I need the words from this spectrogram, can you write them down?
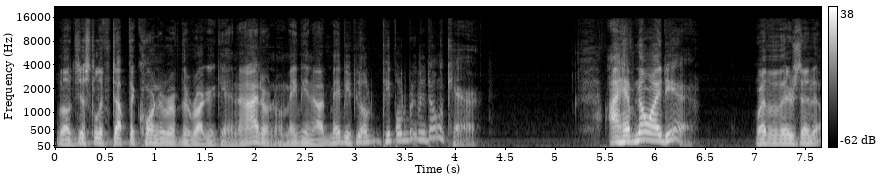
they'll just lift up the corner of the rug again. And I don't know. Maybe not. Maybe people people really don't care. I have no idea whether there's an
